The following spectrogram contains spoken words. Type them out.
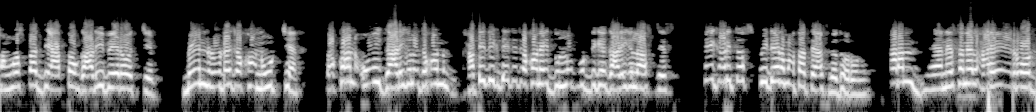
সংস্থার যে এত গাড়ি বের হচ্ছে মেন রোডে যখন উঠছেন, তখন ওই গাড়িগুলো যখন ঘাটি দিক থেকে যখন এই দুর্লভপুর দিকে গাড়িগুলো আসছে, সেই গাড়ি তো স্পিডের মাথাতে আসবে ধরুন। কারণ ন্যাশনাল হাইওয়ে রোড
